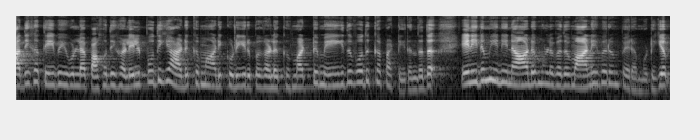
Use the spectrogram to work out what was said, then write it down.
அதிக தேவையுள்ள பகுதிகளில் புதிய அடுக்குமாடி குடியிருப்புகளுக்கு மட்டுமே இது ஒதுக்கப்பட்டிருந்தது. எனினும் இனி நாடு முழுவதும் அனைவரும் பெற முடியும்.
